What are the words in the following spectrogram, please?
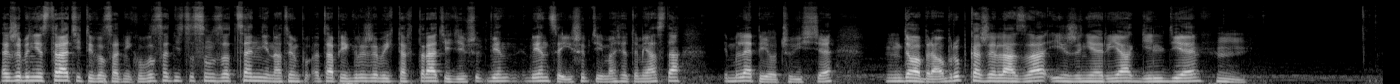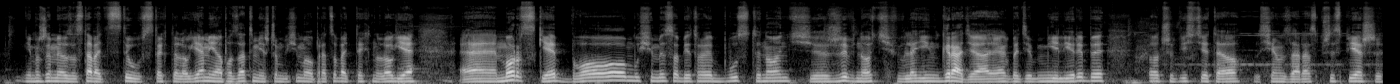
tak żeby nie stracić tych osadników. Osadnicy są za cenni na tym etapie gry, żeby ich tak tracić. Im więcej i szybciej ma się te miasta, tym lepiej oczywiście. Dobra, obróbka żelaza, inżynieria, gildie. Hmm. Nie możemy zostawać z tyłu z technologiami, a poza tym jeszcze musimy opracować technologie e, morskie, bo musimy sobie trochę boostnąć e, żywność w Leningradzie, a jak będziemy mieli ryby, to oczywiście to się zaraz przyspieszy.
